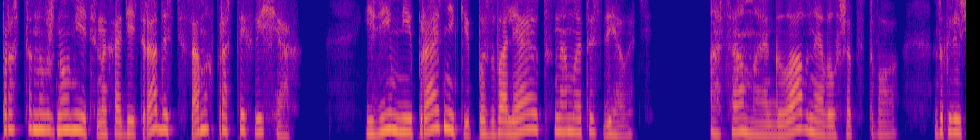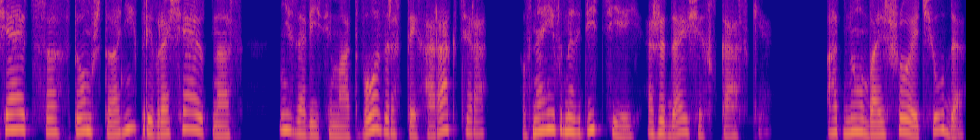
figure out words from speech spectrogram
Просто нужно уметь находить радость в самых простых вещах и зимние праздники позволяют нам это сделать. А самое главное волшебство заключается в том, что они превращают нас, независимо от возраста и характера, в наивных детей, ожидающих сказки. Одно большое чудо,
